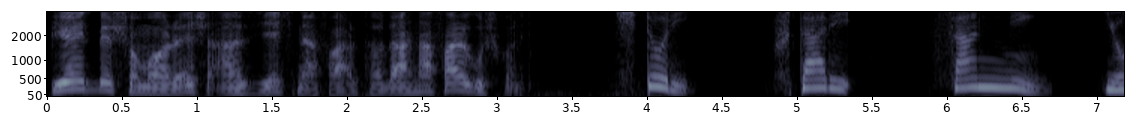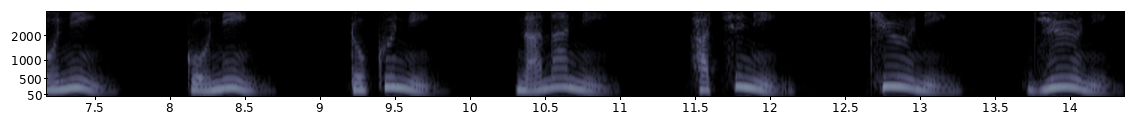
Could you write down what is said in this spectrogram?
بیایید به شمارش از یک نفر تا ده نفر گوش کنیم. 一人、二人、三人、四人、 五人、六人、七人、八人、九人、十人。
